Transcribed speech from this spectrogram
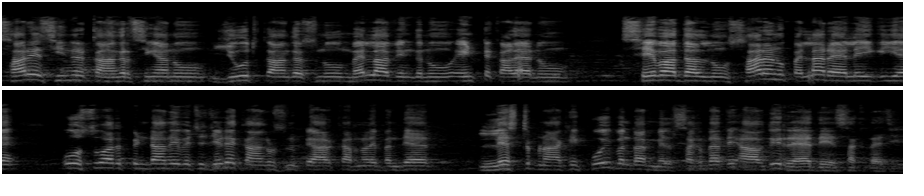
ਸਾਰੇ ਸੀਨੀਅਰ ਕਾਂਗਰਸੀਆਂ ਨੂੰ, ਯੂਥ ਕਾਂਗਰਸ ਨੂੰ, ਮਹਿਲਾ ਵਿੰਗ ਨੂੰ ਇੰਟਕ ਵਾਲਿਆਂ ਨੂੰ ਸੇਵਾ ਦਲ ਨੂੰ ਸਾਰਿਆਂ ਨੂੰ ਪਹਿਲਾਂ ਰਾਇ ਲਈ ਗਈ ਹੈ। ਉਸ ਤੋਂ ਬਾਅਦ ਪਿੰਡਾਂ ਦੇ ਵਿੱਚ ਜਿਹੜੇ ਕਾਂਗਰਸ ਨੂੰ ਪਿਆਰ ਕਰਨ ਵਾਲੇ ਬੰਦੇ ਆ, ਲਿਸਟ ਬਣਾ ਕੇ ਕੋਈ ਬੰਦਾ ਮਿਲ ਸਕਦਾ ਤੇ ਆਪਦੀ ਰਾਇ ਦੇ ਸਕਦਾ ਜੀ।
